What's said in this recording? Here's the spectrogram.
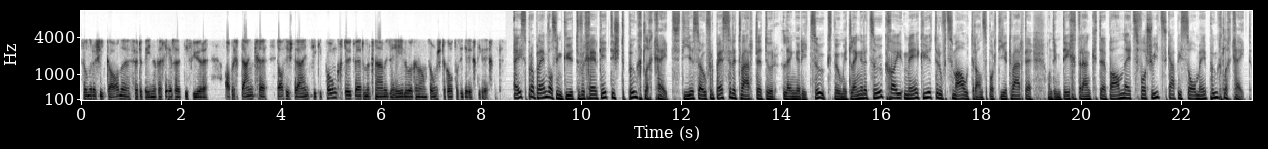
zu einer Schikane für den Binnenverkehr sollte führen Aber ich denke, das ist der einzige Punkt. Dort werden wir genau hinschauen. Ansonsten geht das in die richtige Richtung. Ein Problem, das es im Güterverkehr gibt, ist die Pünktlichkeit. Die soll verbessert werden durch längere Züge. Weil mit längeren Zügen können mehr Güter auf das Mal transportiert werden. Und im dicht drängten Bahnnetz der Schweiz gibt es so mehr Pünktlichkeit.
